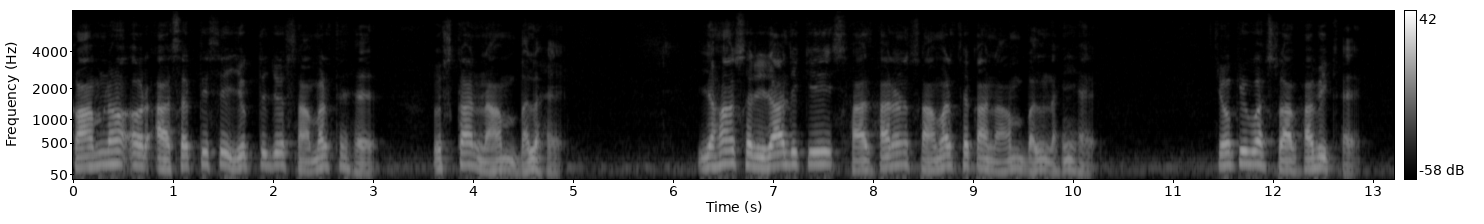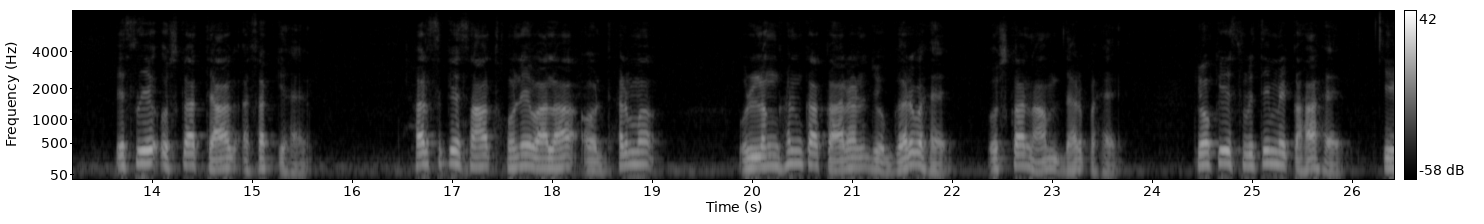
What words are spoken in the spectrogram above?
कामना और आसक्ति से युक्त जो सामर्थ्य है, उसका नाम बल है। यहाँ शरीरादि की साधारण सामर्थ्य का नाम बल नहीं है, क्योंकि वह स्वाभाविक है, इसलिए उसका त्याग अशक्य है। हर्ष के साथ होने वाला और धर्म उल्लंघन का कारण जो गर्व है, उसका नाम दर्प है, क्योंकि स्मृति में कहा है कि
